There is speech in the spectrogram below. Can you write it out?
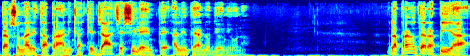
personalità pranica che giace silente all'interno di ognuno. La pranoterapia,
